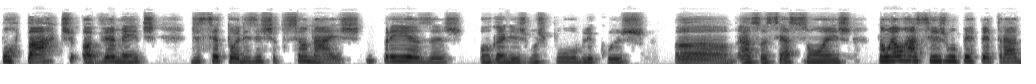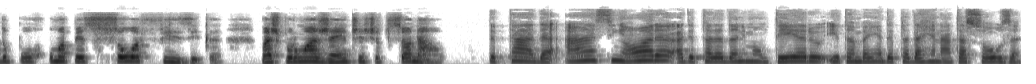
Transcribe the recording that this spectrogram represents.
por parte, obviamente, de setores institucionais, empresas, organismos públicos, uh, associações. Não é um racismo perpetrado por uma pessoa física, mas por um agente institucional. Deputada, a senhora, a deputada Dani Monteiro e também a deputada Renata Souza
